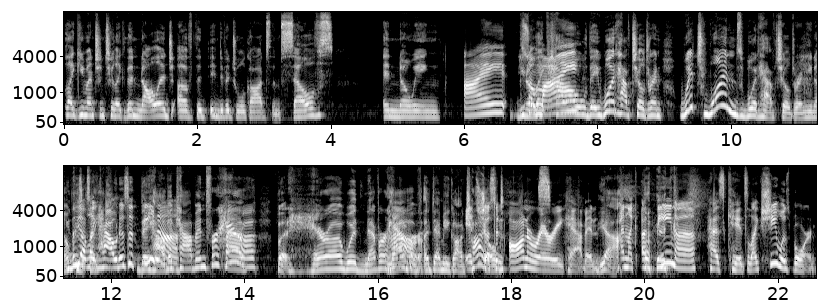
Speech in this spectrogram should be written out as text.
like you mentioned too, like the knowledge of the individual gods themselves and knowing I you so know, like my how they would have children. Which ones would have children? You know, yeah, it's like, how does Athena they have a cabin for Hera, but Hera would never, have a demigod It's child. It's just an honorary cabin. Yeah. And like Athena has kids like she was born.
